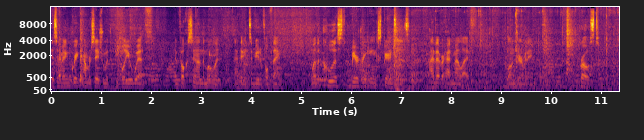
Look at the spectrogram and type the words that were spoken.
is having a great conversation with the people you're with and focusing on the moment. I think it's a beautiful thing. One of the coolest beer drinking experiences I've ever had in my life. Cologne, Germany. Prost.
